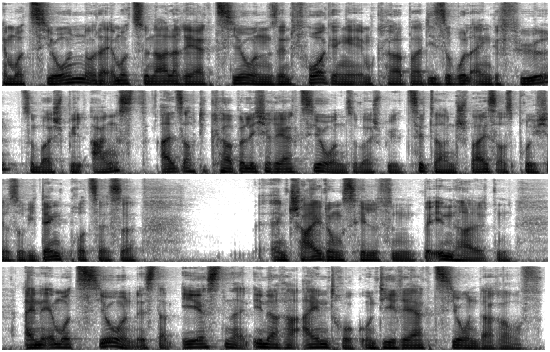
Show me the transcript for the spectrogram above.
Emotionen oder emotionale Reaktionen sind Vorgänge im Körper, die sowohl ein Gefühl, zum Beispiel Angst, als auch die körperliche Reaktion, zum Beispiel Zittern, Schweißausbrüche sowie Denkprozesse, Entscheidungshilfen beinhalten. Eine Emotion ist am ehesten ein innerer Eindruck und die Reaktion darauf.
